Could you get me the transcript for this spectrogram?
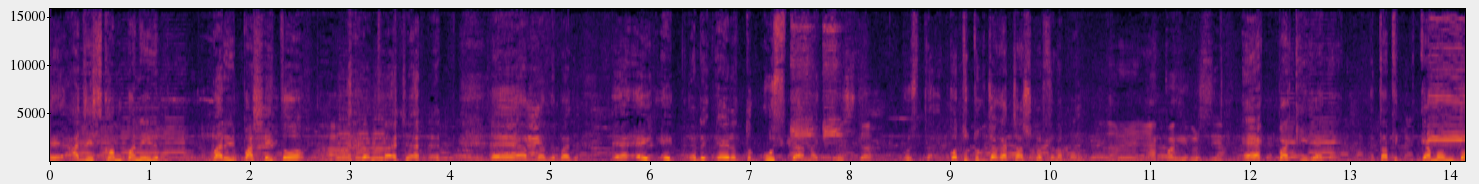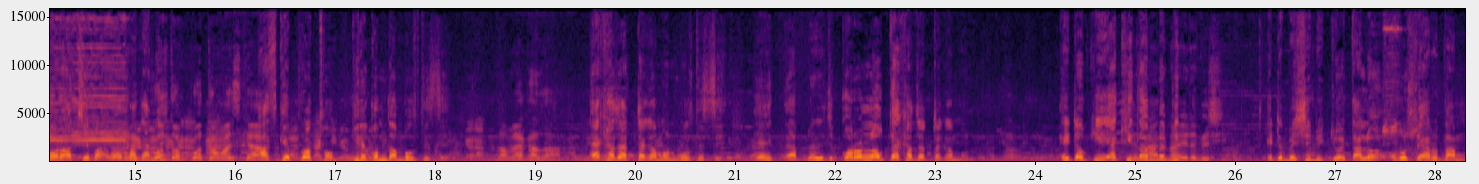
এ, আজিজ কোম্পানির বাড়ির পাশেই তো এ, আপনাদের এই এটা- এটা তো উস্তা নাকি? উস্তা। কতটুকু জায়গা চাষ করছেন আপনি? এক পাখি করছি। এক পাখি জায়গা। তাতে কেমন দর আছে বাগানে? প্রথম প্রথম আজকে। আজকে প্রথম। কীরকম দাম বলতেছে? দাম এক হাজার। এক হাজার টাকা মন বলতেছে। এই আপনার এই যে করল্লাও তো এক হাজার টাকা মন। এটাও কি একই দাম না এটা বেশি। এটা বেশি বিক্রি হয়। তাহলে অবশ্যই আরও দাম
